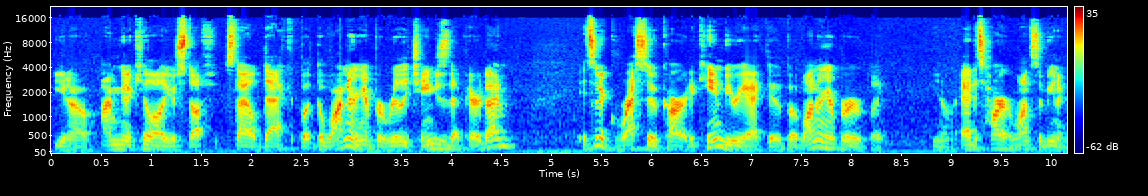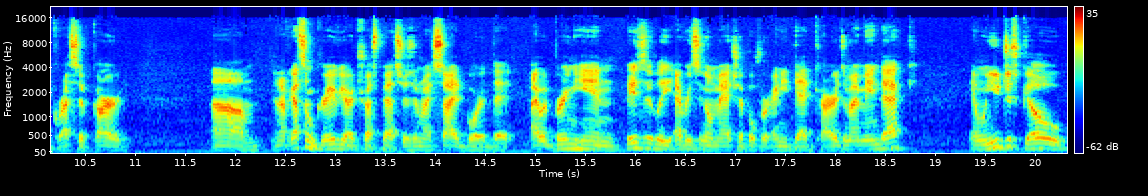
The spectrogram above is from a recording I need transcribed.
you know, I'm going to kill all your stuff style deck, but the Wandering Emperor really changes that paradigm. It's an aggressive card. It can be reactive, but Wandering Emperor, like, you know, at its heart, wants to be an aggressive card. Um, and I've got some graveyard trespassers in my sideboard that I would bring in basically every single matchup over any dead cards in my main deck. And when you just go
